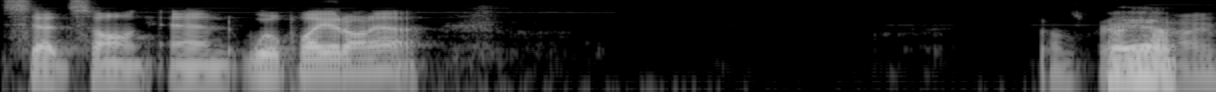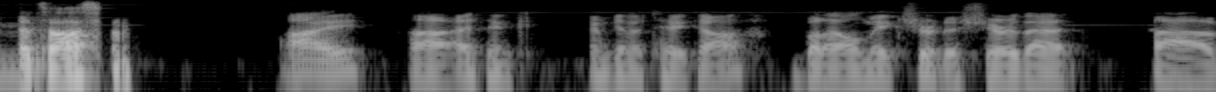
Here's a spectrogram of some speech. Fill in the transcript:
said song, and we'll play it on air. Sounds Oh yeah, I'm, that's awesome. I uh, I think I'm gonna take off, but I'll make sure to share that uh,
